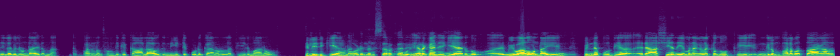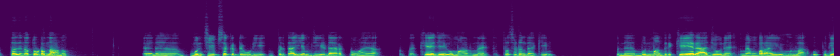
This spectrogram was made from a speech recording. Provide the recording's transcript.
നിലവിലുണ്ടായിരുന്ന ഭരണസമിതിക്ക് കാലാവധി നീട്ടി കൊടുക്കാനുള്ള തീരുമാനവും ത്തിലിരിക്കുകയാണ്. ഓർഡിനൻസ് ഇറക്കാൻ ഇറക്കാനിരിക്കുകയായിരുന്നു. വിവാദം ഉണ്ടാകുകയും പിന്നെ പുതിയ രാഷ്ട്രീയ നിയമനങ്ങളൊക്കെ നോക്കിയെങ്കിലും ഫലവത്താകാത്തതിനെ തുടർന്നാണ് പിന്നെ മുൻ ചീഫ് സെക്രട്ടറി കൂടി ഇപ്പോഴത്തെ ഐ എം ജി ഡയറക്ടറുമായ കെ ജയകുമാറിനെ പ്രസിഡന്റാക്കിയും പിന്നെ മുൻ മന്ത്രി കെ രാജുവിനെ മെമ്പറായുമുള്ള പുതിയ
